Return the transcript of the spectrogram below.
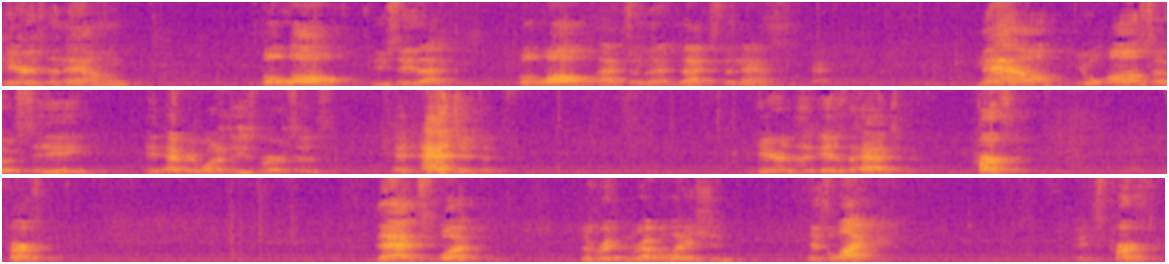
Here's the noun, the law. Do you see that? The law. That's, the, that's the noun. Okay. Now, you will also see in every one of these verses an adjective. Here is the adjective. Perfect. Perfect. That's what the written revelation is like. It's perfect.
